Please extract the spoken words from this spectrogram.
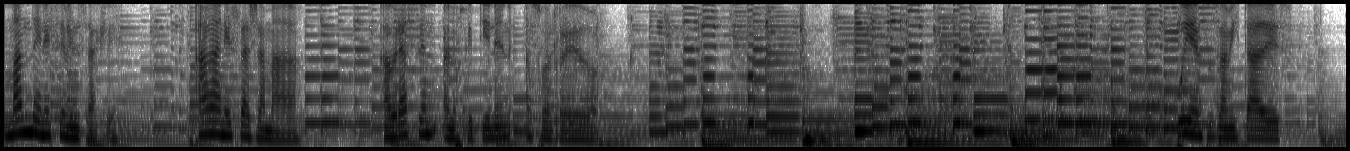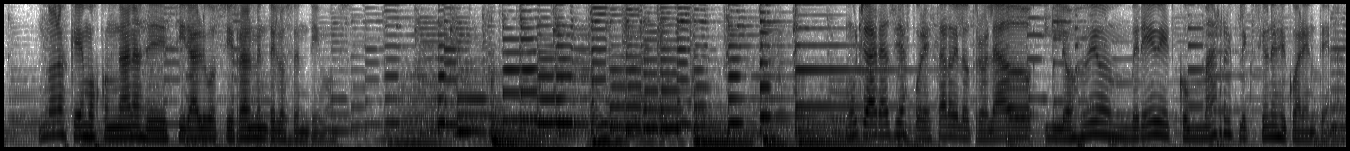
Manden ese mensaje, hagan esa llamada, abracen a los que tienen a su alrededor. Cuiden sus amistades, no nos quedemos con ganas de decir algo si realmente lo sentimos. Muchas gracias por estar del otro lado y los veo en breve con más reflexiones de cuarentena.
